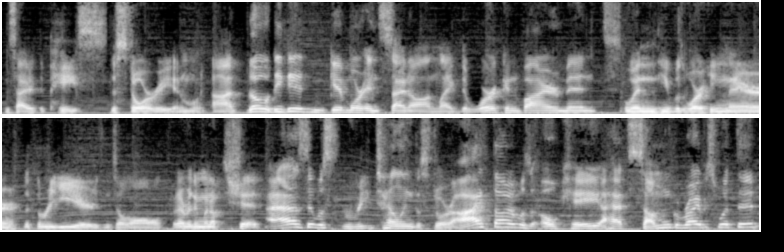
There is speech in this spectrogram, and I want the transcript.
decided to pace the story and whatnot. Though they did give more insight on like the work environment when he was working there, the three years until all, but everything went up to shit. As it was retelling the story, I thought it was okay. I had some gripes with it,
